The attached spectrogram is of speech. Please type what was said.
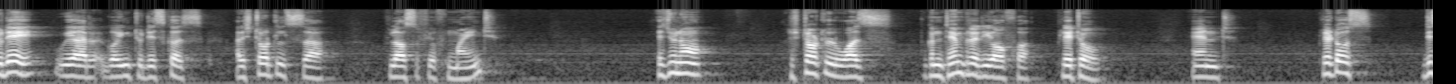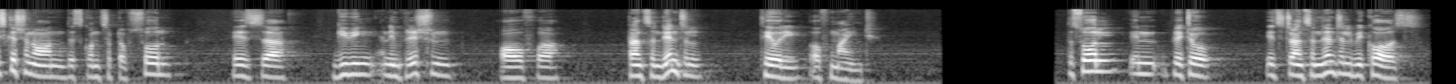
Today, we are going to discuss Aristotle's uh, philosophy of mind. As you know, Aristotle was the contemporary of uh, Plato and Plato's discussion on this concept of soul is uh, giving an impression of uh, transcendental theory of mind. The soul in Plato is transcendental because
